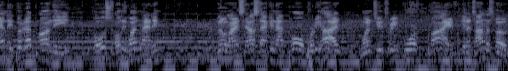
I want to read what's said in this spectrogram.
and they put it up on the post. Only one landing. Blue Alliance now stacking that pole pretty high. One, two, three, four, five in autonomous mode.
